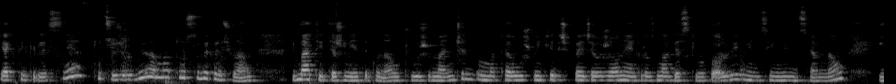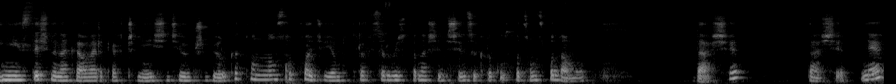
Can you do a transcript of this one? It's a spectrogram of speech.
jak tygrys, nie? Tu coś robiłam, a tu sobie chodziłam. I Mati też mnie tego nauczył żymańczyk, bo Mateusz mi kiedyś powiedział, że on jak rozmawia z kimkolwiek, między innymi ze mną, i nie jesteśmy na kamerkach, czyli nie siedzimy przy biurkach, to on non stop chodzi. I on potrafi zrobić 12 tysięcy kroków chodząc po domu. Da się? Da się, nie?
